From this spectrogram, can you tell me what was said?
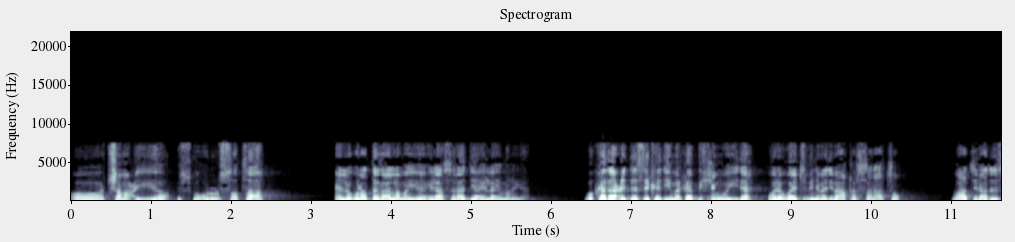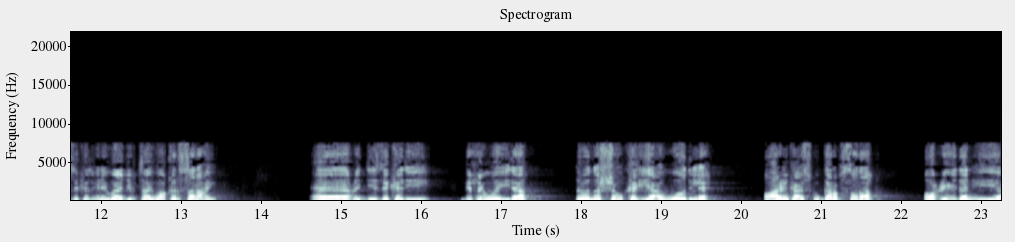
oo jamac iyo isku urursata in lagula dagaalamayo ilaa salaaddii ay la imanayaan. Wakadaa cidda sakadii markaa bixin weyda walow waajibnimadiiba ha qirsanaato waa tidhahdo sakadu inay waajib tahay waa qirsanahay. Ciddii sakadii bixin weyda dabeedna shawke iyo awood leh oo arrinkaa isku garabsada oo ciidan iyo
